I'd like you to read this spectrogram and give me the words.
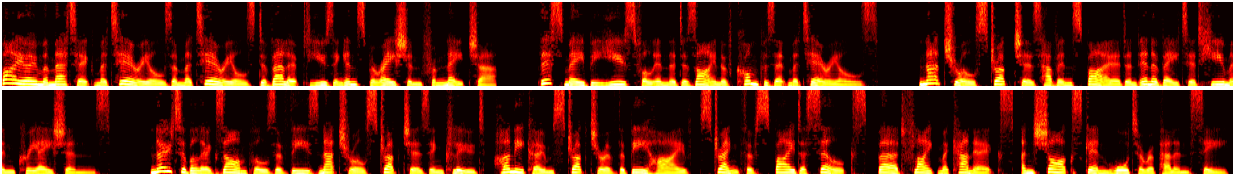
Biomimetic materials are materials developed using inspiration from nature. This may be useful in the design of composite materials. Natural structures have inspired and innovated human creations. Notable examples of these natural structures include, honeycomb structure of the beehive, strength of spider silks, bird flight mechanics, and shark skin water repellency.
